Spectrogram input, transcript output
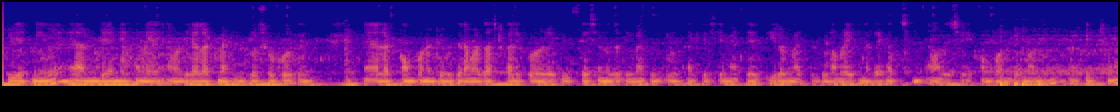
ক্রিয়েট নিউ অ্যান্ড দেন এখানে আমাদের অ্যালার্ট মেসেজগুলো শো করবে। অ্যালার্ট কম্পোনেন্টের ভিতরে আমরা জাস্ট খালি করে রেখে সেশনে যদি মেসেজগুলো থাকে, সেই মেসেজ ইরোর মেসেজগুলো আমরা এখানে দেখাচ্ছি, আমাদের সেই কম্পোনেন্টের মাধ্যমে, আর কিচ্ছু না।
